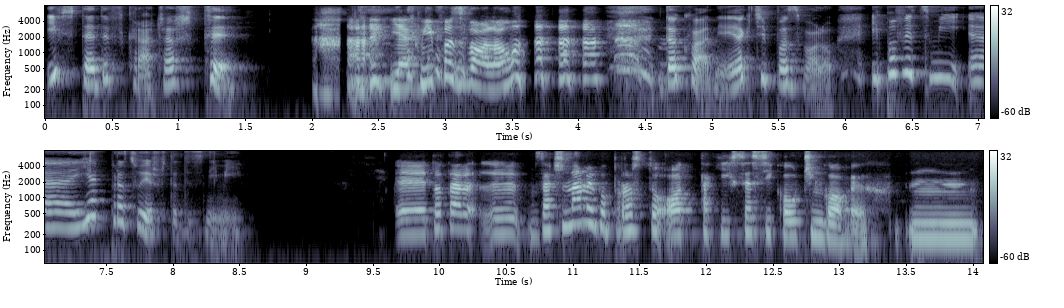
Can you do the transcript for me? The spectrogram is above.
I wtedy wkraczasz ty. jak mi pozwolą. Dokładnie, jak ci pozwolą. I powiedz mi, e, jak pracujesz wtedy z nimi? E, to ta, zaczynamy po prostu od takich sesji coachingowych. Mm,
